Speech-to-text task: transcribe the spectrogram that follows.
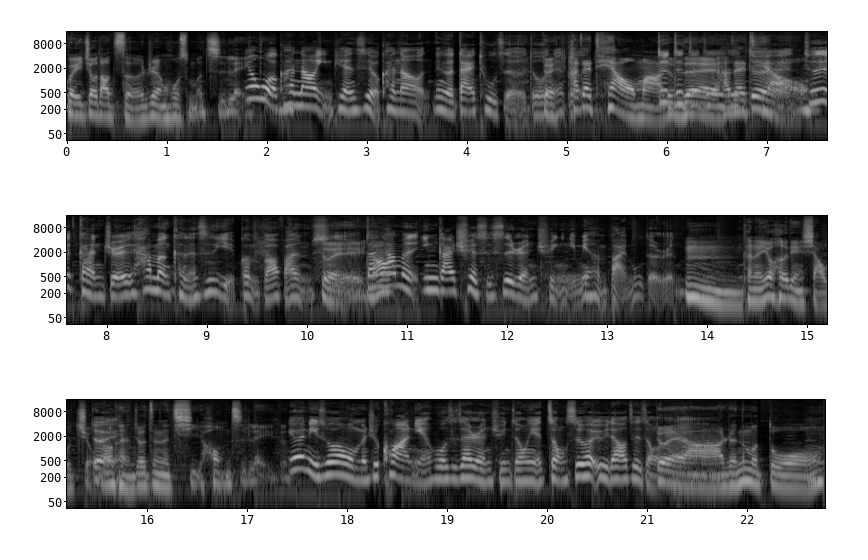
归咎到责任或什么之类。因为我有看到影片是有看到那个戴兔子耳朵，对，他在跳嘛，对对对？他在跳，就是感觉他们可能是也根本不知道发生什么事，对，但他们应该确实是人群里面很白目的人，嗯，可能又喝点小酒，然后可能就真的起哄之类的。因为你说我们去跨年或是在人群中，也总是会遇到这种人。对啊，人那么多。嗯、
